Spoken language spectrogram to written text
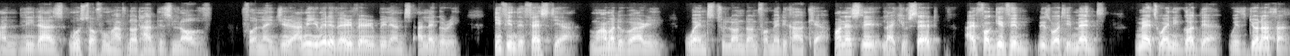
and leaders, most of whom have not had this love for Nigeria. I mean, you made a very, very brilliant allegory. If in the first year, Muhammadu Buhari went to London for medical care, honestly, like you said, I forgive him. This is what he meant, met when he got there with Jonathan.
